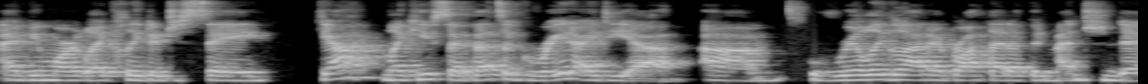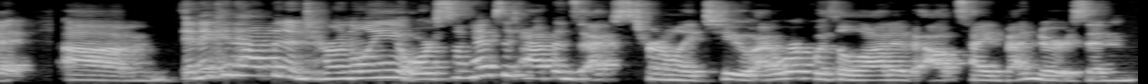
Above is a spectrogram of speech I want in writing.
I'd be more likely to just say, yeah, like you said, that's a great idea. Um, really glad I brought that up and mentioned it. Um, and it can happen internally, or sometimes it happens externally too. I work with a lot of outside vendors, and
